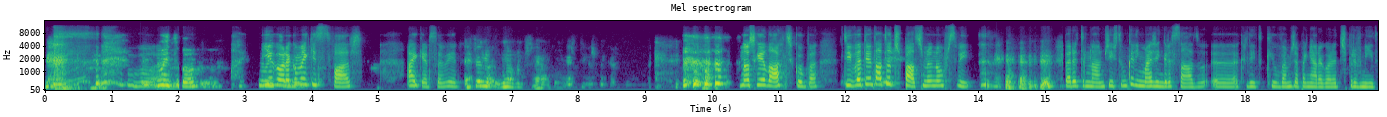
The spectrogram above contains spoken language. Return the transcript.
Boa. Muito bom. E Muito agora, bom. como é que isso se faz? Ai, quero saber. Então, não, não, perceberam como eu estive a explicar Não cheguei lá, desculpa. Estive a tentar todos os passos, mas não percebi. Para tornarmos isto um bocadinho mais engraçado, eh, acredito que o vamos apanhar agora desprevenido.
